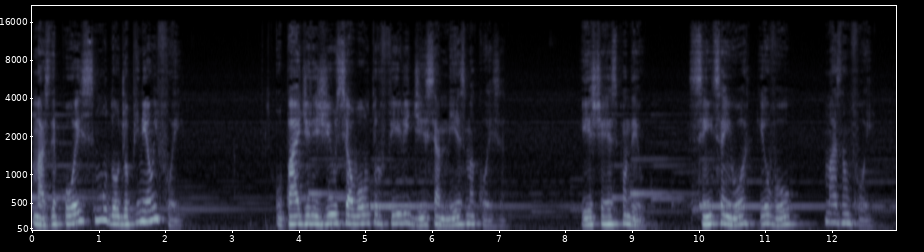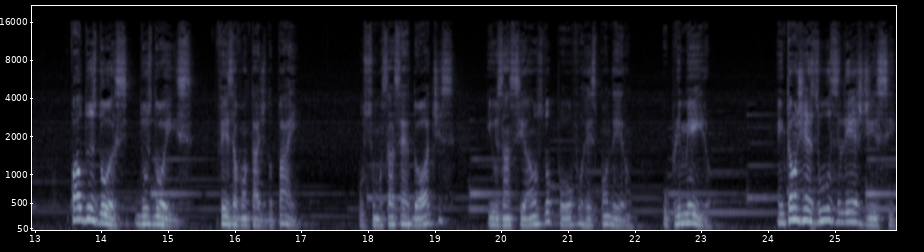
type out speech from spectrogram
Mas depois mudou de opinião e foi. O pai dirigiu-se ao outro filho e disse a mesma coisa. Este respondeu: Sim, senhor, eu vou, mas não foi. Qual dos dois, dos dois fez a vontade do pai? Os sumos sacerdotes e os anciãos do povo responderam: O primeiro. Então Jesus lhes disse:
